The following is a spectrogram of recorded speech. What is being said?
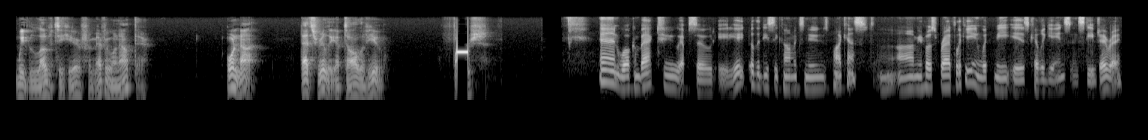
We'd love to hear from everyone out there. Or not. That's really up to all of you. F***ers. And welcome back to episode 88 of the DC Comics News Podcast. Uh, I'm your host, Brad Filicky, and with me is Kelly Gaines and Steve J. Ray.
